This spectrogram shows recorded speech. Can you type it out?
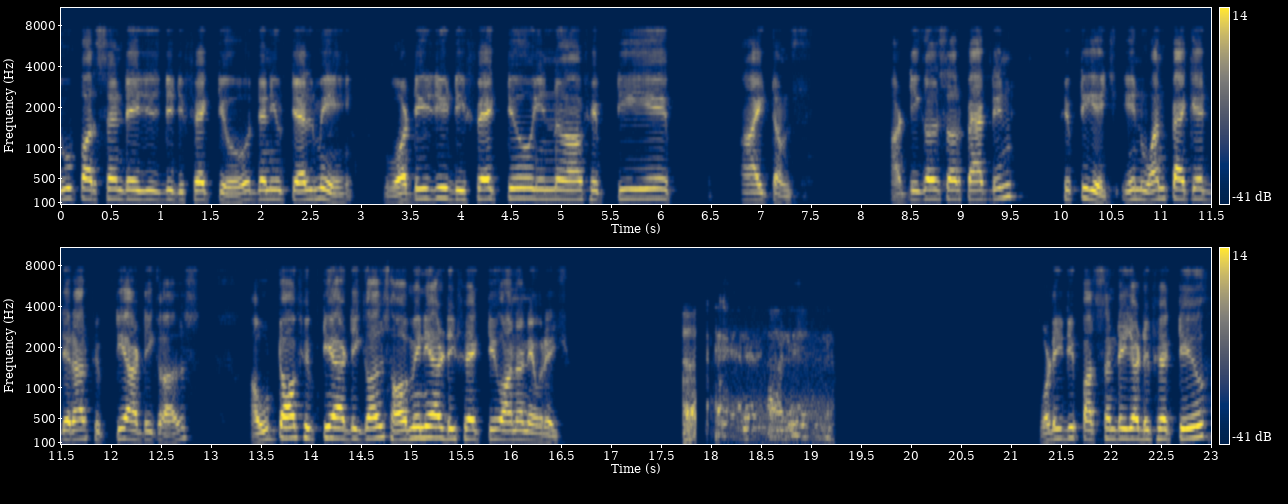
2% is the defective. Then you tell me what is the defective in uh, 50 items. Articles are packed in 50 each. In one packet, there are 50 articles. Out of 50 articles, how many are defective on an average? What is the percentage of defective?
